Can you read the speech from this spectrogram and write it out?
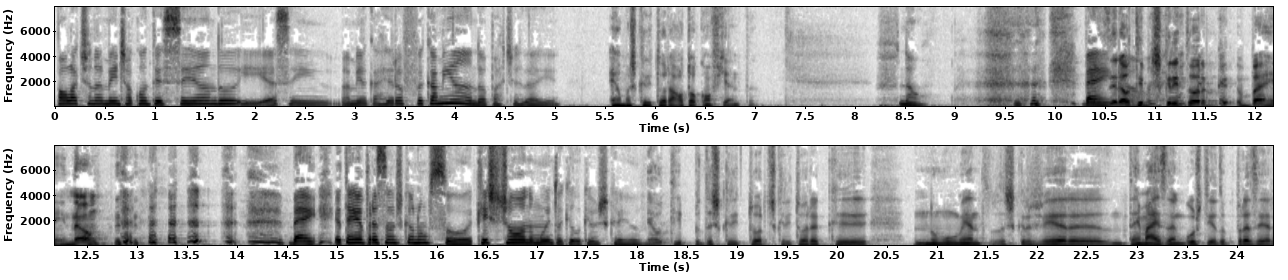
paulatinamente acontecendo e assim a minha carreira foi caminhando a partir daí. É uma escritora autoconfiante? Não. bem, Quer dizer, não. é o tipo de escritor que. Bem, não? bem, eu tenho a impressão de que eu não sou. questiono muito aquilo que eu escrevo. É o tipo de escritor, de escritora que no momento de escrever eh, tem mais angústia do que prazer?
